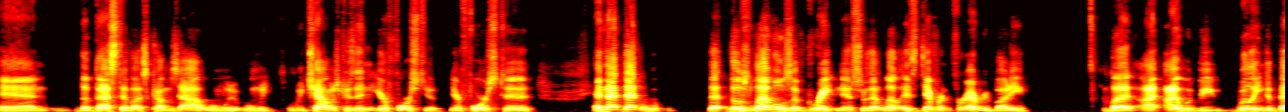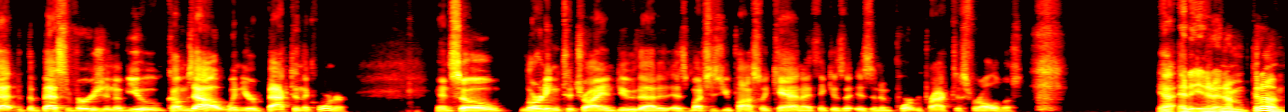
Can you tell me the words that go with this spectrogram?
And the best of us comes out when we when we we challenge because then you're forced to. You're forced to, and that that that those levels of greatness or that level is different for everybody. But I, I would be willing to bet that the best version of you comes out when you're backed in the corner. And so learning to try and do that as much as you possibly can, I think is, a, is an important practice for all of us. Yeah, and and I'm gonna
